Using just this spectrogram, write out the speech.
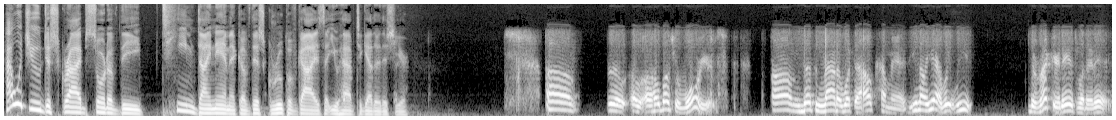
How would you describe sort of the team dynamic of this group of guys that you have together this year? Um, a, a whole bunch of warriors. Um, doesn't matter what the outcome is. You know, yeah, we, we the record is what it is.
